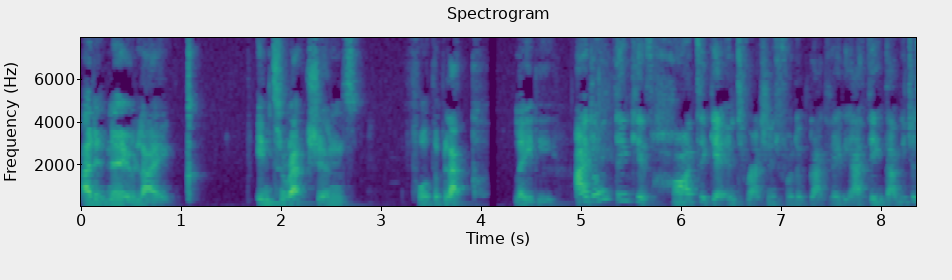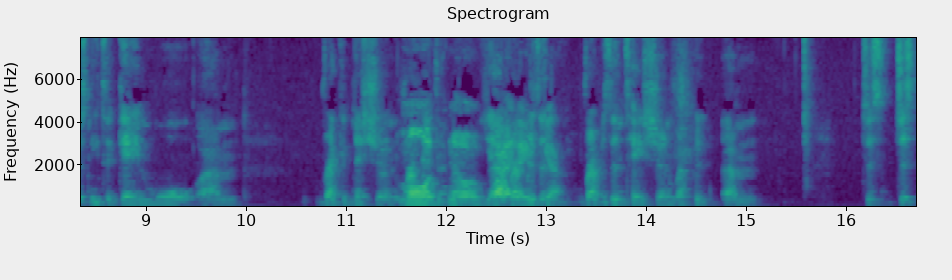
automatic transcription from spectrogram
I don't know, like interactions for the black lady? I don't think it's hard to get interactions for the black lady. I think that we just need to gain more um, recognition, More repre- than a white lady, yeah. representation, rep- um, just just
